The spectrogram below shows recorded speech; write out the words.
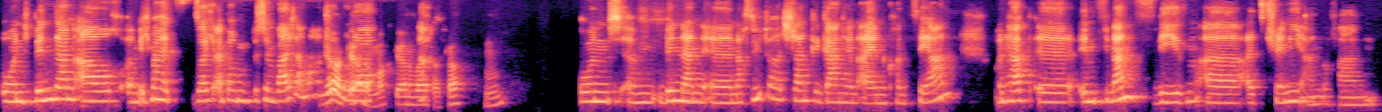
Und bin dann auch, ähm, ich mache jetzt, soll ich einfach ein bisschen weitermachen? Ja, schon, gerne, oder? mach gerne weiter, klar. Hm und ähm, bin dann äh, nach Süddeutschland gegangen in einen Konzern und habe äh, im Finanzwesen äh, als Trainee angefangen.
